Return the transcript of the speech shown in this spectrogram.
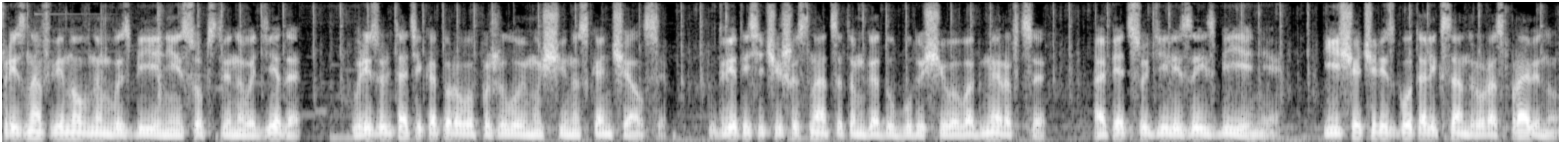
признав виновным в избиении собственного деда, в результате которого пожилой мужчина скончался. В 2016 году будущего вагнеровца опять судили за избиение – еще через год Александру Расправину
